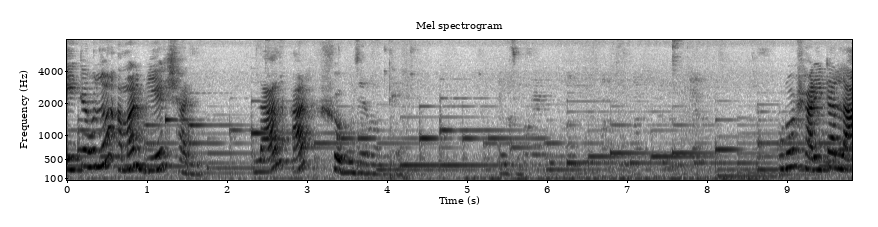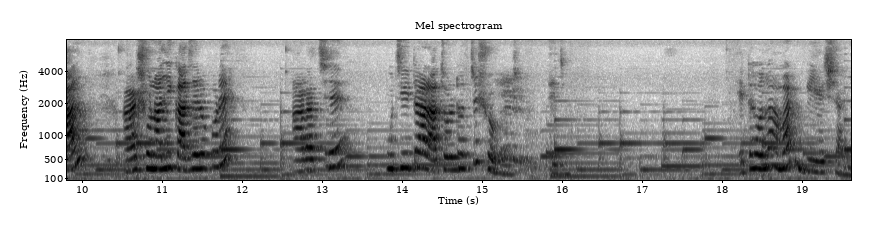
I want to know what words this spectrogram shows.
এইটা হলো আমার বিয়ের শাড়ি, লাল আর সবুজের মধ্যে। পুরো শাড়িটা লাল আর সোনালি কাজের ওপরে। আর আছে কুচিটা আর আঁচলটা হচ্ছে সবুজ। এই যে। এটা হলো আমার বিয়ের শাড়ি।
